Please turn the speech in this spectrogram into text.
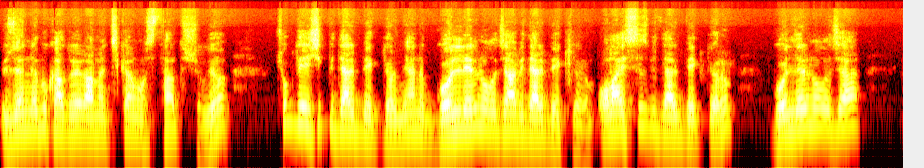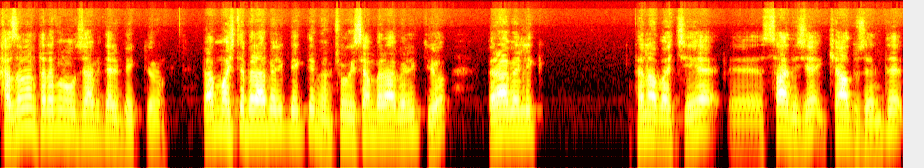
üzerine bu kadroya rağmen çıkarmaması tartışılıyor. Çok değişik bir derbi bekliyorum. Yani gollerin olacağı bir derbi bekliyorum. Olaysız bir derbi bekliyorum. Gollerin olacağı, kazanan tarafın olacağı bir derbi bekliyorum. Ben maçta beraberlik beklemiyorum. Çok insan beraberlik diyor. Beraberlik Fenerbahçe'ye e, sadece kağıt üzerinde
